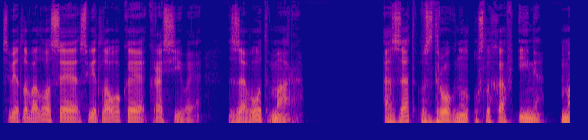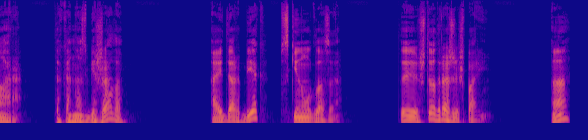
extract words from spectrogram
Светловолосая, светлоокая, красивая, Зовут Мара. Азат вздрогнул, услыхав имя. Мара. Так она сбежала? Айдар Бек вскинул глаза. Ты что дрожишь, парень? А?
